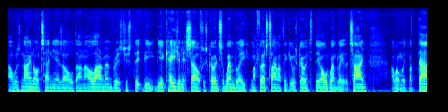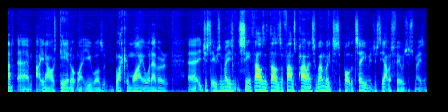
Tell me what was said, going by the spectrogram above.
I was nine or ten years old, and all I remember is just the, the, the occasion itself, just going to Wembley. My first time, I think it was going to the old Wembley at the time. I went with my dad. Um, I, you know, I was geared up like you was, black and white or whatever, and uh, it just it was amazing seeing thousands and thousands of fans pile into Wembley to support the team. It just the atmosphere was just amazing.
